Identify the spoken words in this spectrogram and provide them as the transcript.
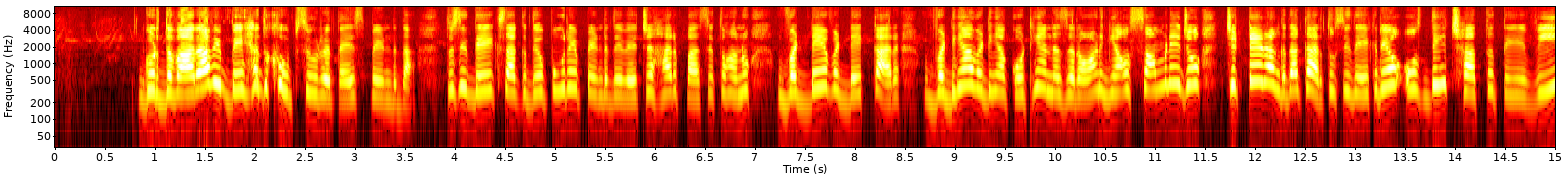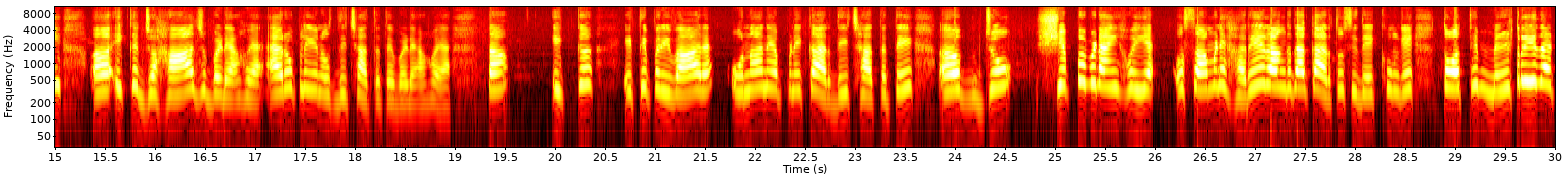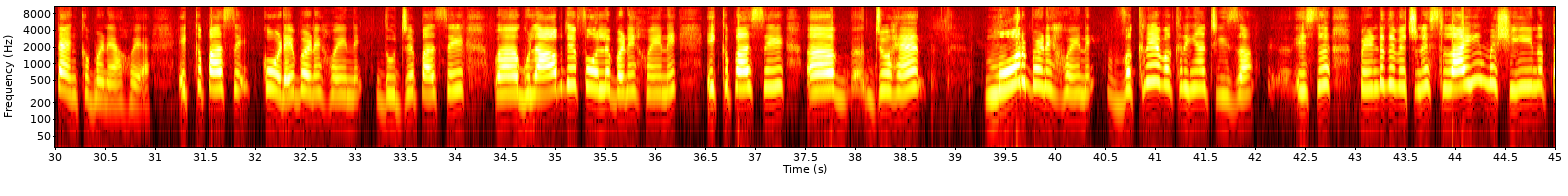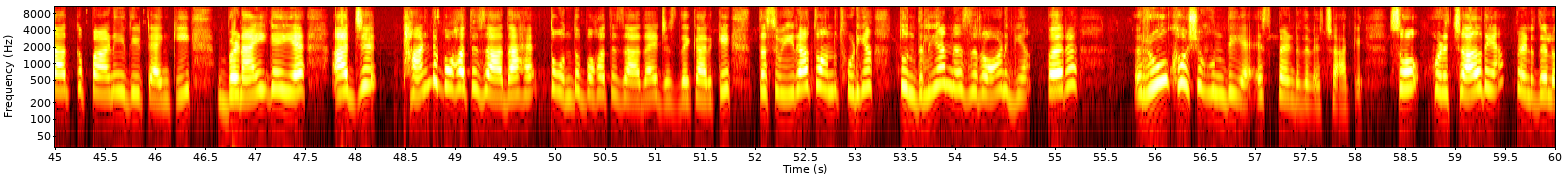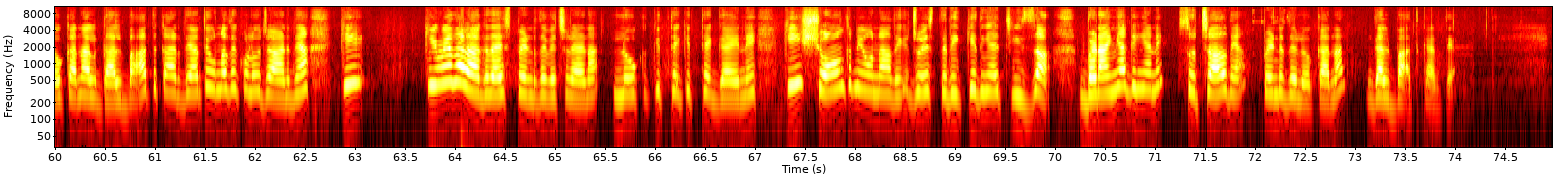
ਗੁਰਦੁਆਰਾ ਵੀ ਬੇहद ਖੂਬਸੂਰਤ ਹੈ ਇਸ ਪਿੰਡ ਦਾ। ਤੁਸੀਂ ਦੇਖ ਸਕਦੇ ਹੋ ਪੂਰੇ ਪਿੰਡ ਦੇ ਵਿੱਚ ਹਰ ਪਾਸੇ ਤੁਹਾਨੂੰ ਵੱਡੇ ਵੱਡੇ ਘਰ ਵੱਡੀਆਂ ਵੱਡੀਆਂ ਕੋਠੀਆਂ ਨਜ਼ਰ ਆਉਣਗੀਆਂ। ਉਹ ਸਾਹਮਣੇ ਜੋ ਚਿੱਟੇ ਰੰਗ ਦਾ ਘਰ ਤੁਸੀਂ ਦੇਖ ਰਹੇ ਹੋ ਉਸ ਦੀ ਛੱਤ ਤੇ ਵੀ ਅ, ਇੱਕ ਜਹਾਜ਼ ਬਣਿਆ ਹੋਇਆ ਐਰੋਪਲੇਨ ਉਸ ਦੀ ਛੱਤ ਤੇ ਬਣਿਆ ਹੋਇਆ ਹੈ। ਤਾਂ ਇੱਕ ਇੱਥੇ ਪਰਿਵਾਰ ਹੈ ਉਹਨਾਂ ਨੇ ਆਪਣੇ ਘਰ ਦੀ ਛੱਤ ਤੇ ਅ, ਜੋ ਸ਼ਿਪ ਬਣਾਈ ਹੋਈ ਹੈ ਉਹ ਸਾਹਮਣੇ ਹਰੇ ਰੰਗ ਦਾ ਘਰ ਤੁਸੀਂ ਦੇਖੋਗੇ ਤਾਂ ਉੱਥੇ ਮਿਲਟਰੀ ਦਾ ਟੈਂਕ ਬਣਿਆ ਹੋਇਆ ਹੈ। ਇੱਕ ਪਾਸੇ ਘੋੜੇ ਬਣੇ ਹੋਏ ਨੇ ਦੂਜੇ ਪਾਸੇ ਅ, ਗੁਲਾਬ ਦੇ ਫੁੱਲ ਬਣੇ ਹੋਏ ਨੇ ਇੱਕ ਪਾਸੇ ਅ, ਜੋ ਹੈ ਮੋਰ ਬਣੇ ਹੋਏ ਨੇ ਵੱਖਰੇ ਵੱਖਰੀਆਂ ਚੀਜ਼ਾਂ। ਇਸ ਪਿੰਡ ਦੇ ਵਿੱਚ ਨੇ ਸਲਾਈ ਮਸ਼ੀਨ ਤੱਕ ਪਾਣੀ ਦੀ ਟੈਂਕੀ ਬਣਾਈ ਗਈ ਹੈ। ਅੱਜ ਠੰਡ ਬਹੁਤ ਜ਼ਿਆਦਾ ਹੈ ਧੁੰਦ ਬਹੁਤ ਜ਼ਿਆਦਾ ਹੈ ਜਿਸ ਦੇ ਕਰਕੇ ਤਸਵੀਰਾਂ ਤੁਹਾਨੂੰ ਥੋੜੀਆਂ ਧੁੰਦਲੀਆਂ ਨਜ਼ਰ ਆਉਣਗੀਆਂ ਪਰ ਰੂਹ ਖੁਸ਼ ਹੁੰਦੀ ਹੈ ਇਸ ਪਿੰਡ ਦੇ ਵਿੱਚ ਆ ਕੇ। ਸੋ ਹੁਣ ਚੱਲਦੇ ਹਾਂ ਪਿੰਡ ਦੇ ਲੋਕਾਂ ਨਾਲ ਗੱਲਬਾਤ ਕਰਦੇ ਹਾਂ ਤੇ ਉਹਨਾਂ ਦੇ ਕੋਲੋਂ ਜਾਣਦੇ ਹਾਂ ਕਿ ਕਿਵੇਂ ਦਾ ਲੱਗਦਾ ਇਸ ਪਿੰਡ ਦੇ ਵਿੱਚ ਰਹਿਣਾ, ਲੋਕ ਕਿੱਥੇ ਕਿੱਥੇ ਗਏ ਨੇ, ਕੀ ਸ਼ੌਂਕ ਨੇ ਉਹਨਾਂ ਦੇ, ਜੋ ਇਸ ਤਰੀਕੇ ਦੀਆਂ ਚੀਜ਼ਾਂ ਬਣਾਈਆਂ ਗਈਆਂ ਨੇ। ਸੋ ਚੱਲਦੇ ਹਾਂ ਪਿੰਡ ਦੇ ਲੋਕਾਂ ਨਾਲ ਗੱਲਬਾਤ ਕਰਦੇ ਹਾਂ।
